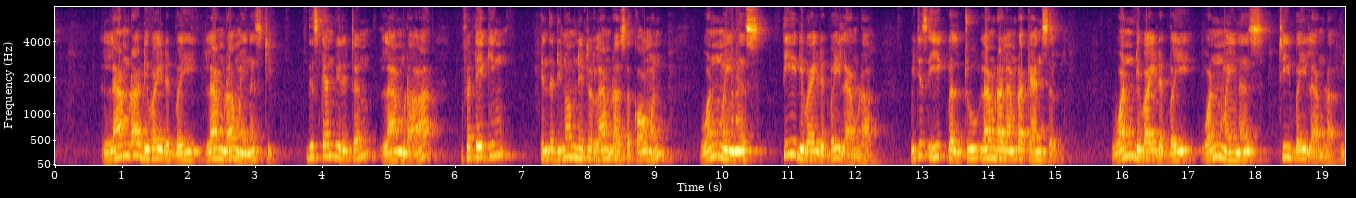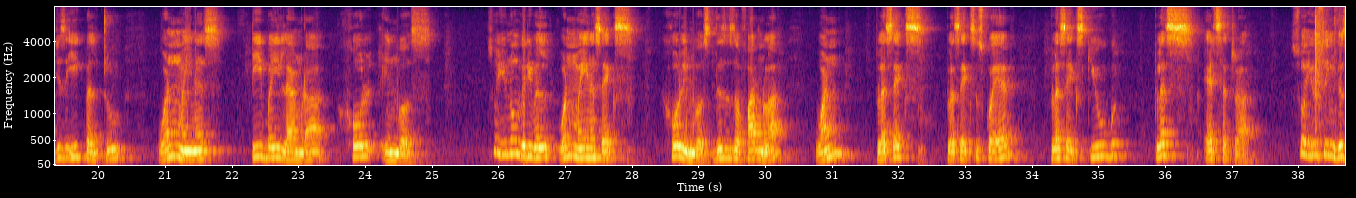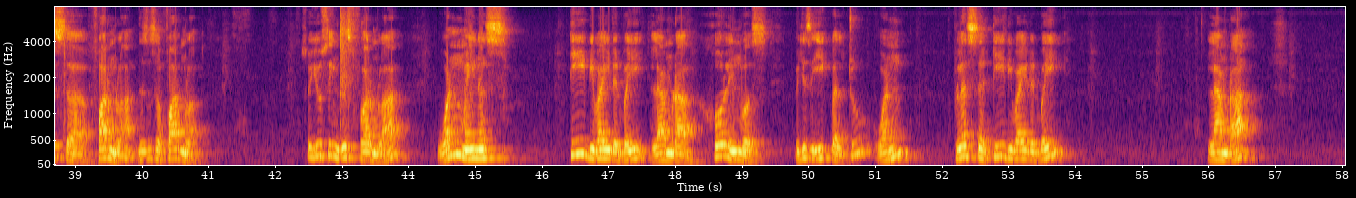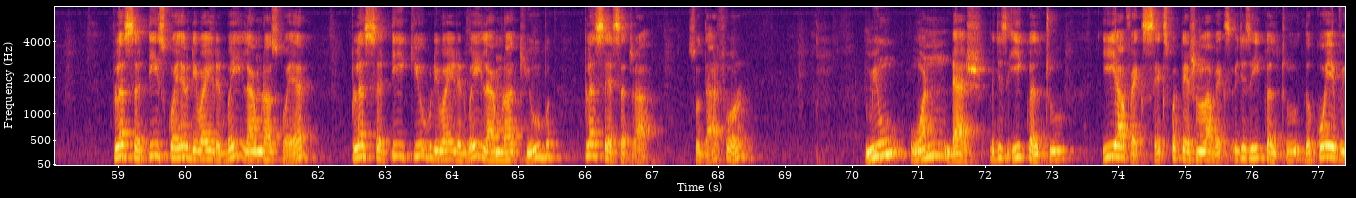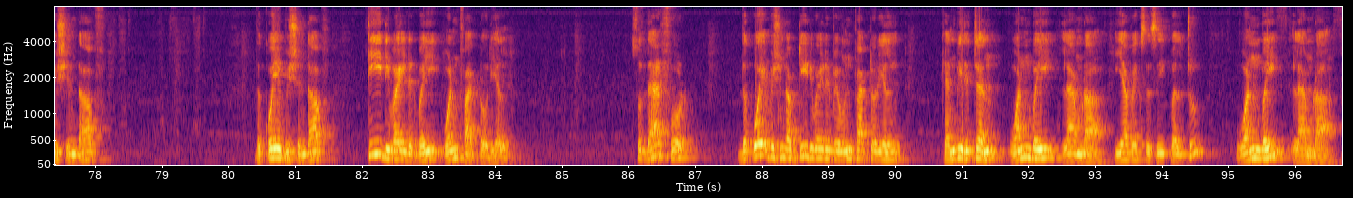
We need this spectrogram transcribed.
lambda divided by lambda minus t. This can be written lambda. If you are taking in the denominator lambda as a common 1 minus t divided by lambda which is equal to lambda lambda cancel. 1 divided by 1 minus t by lambda which is equal to 1 minus t by lambda whole inverse. So you know very well 1 minus x whole inverse. This is the formula 1 plus x plus x square plus x cube plus etc. So using this uh, formula, this is a formula. So using this formula 1 minus t divided by lambda whole inverse which is equal to 1 plus t divided by lambda plus t square divided by lambda square plus t cube divided by lambda cube plus etc. So therefore mu 1 dash which is equal to e of x expectation of x which is equal to the coefficient of the coefficient of t divided by 1 factorial. So therefore the coefficient of t divided by 1 factorial can be written 1 by lambda. E of x is equal to 1 by lambda.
